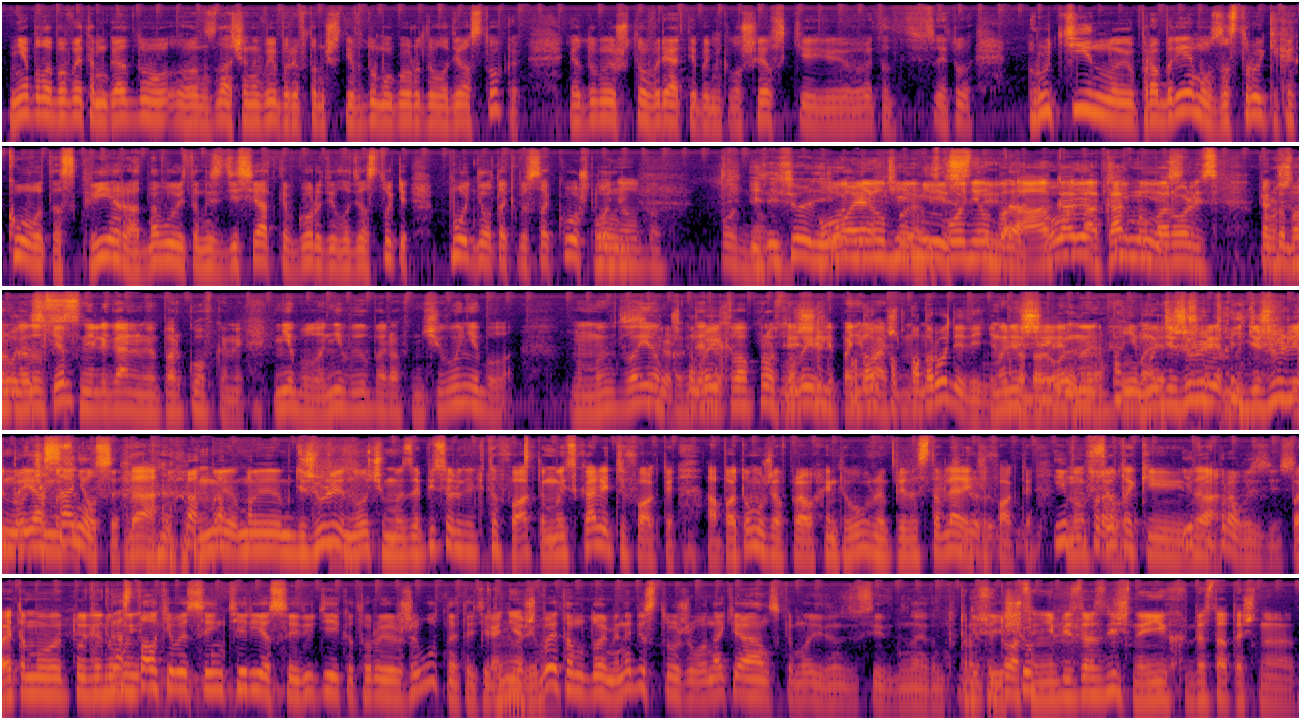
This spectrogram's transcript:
не было бы в этом году э, назначены выборы, в том числе в Думу города Владивостока, я думаю, что вряд ли бы Миклушевский э, этот, эту рутинную проблему застройки какого-то сквера, одного из, там, из десятка в городе Владивостоке, поднял так высоко, что он- Поднял бы. Поднял, И- и поднял Ой, бы, поднял бы. Да. А, Ой, как, а как мы боролись Как в прошлом боролись году с с нелегальными парковками? Не было ни выборов, ничего не было. Но мы вдвоем ну вы этот их- вопрос ну их решили, побор- понимаешь? по- побороли или нет? Мы решили, Побороли, мы, да. мы Понимаешь. дежурили, мы дежурили ночью. мы за- приосанился. Да, мы, мы дежурили ночью, мы записывали какие-то факты, мы искали эти факты, а потом уже в правоохранительные органы предоставляли эти Серёжа, факты. И Но все-таки, И да. вы правы здесь. Поэтому тут, я Когда думаю, сталкиваются интересы людей, которые живут на этой территории, Конечно. в этом доме, на Бестужево, на Океанском, не знаю, там, ситуация еще. не безразлична, их достаточно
